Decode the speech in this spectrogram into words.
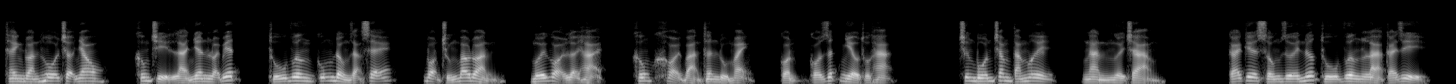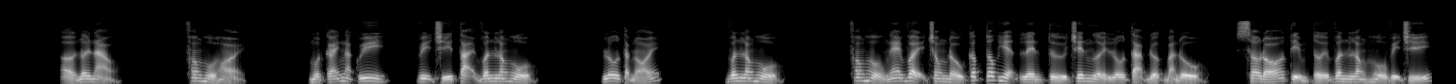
Thành đoàn hỗ trợ nhau, không chỉ là nhân loại biết, thú vương cũng đồng dạng sẽ, bọn chúng bao đoàn, mới gọi lợi hại, không khỏi bản thân đủ mạnh, còn có rất nhiều thuộc hạ. Chương 480, ngàn người chạm. Cái kia sống dưới nước thú vương là cái gì? Ở nơi nào? Phong Hồ hỏi. Một cái ngạc quy, vị trí tại Vân Long Hồ. Lô Tạp nói. Vân Long Hồ. Phong Hổ nghe vậy trong đầu cấp tốc hiện lên từ trên người Lô Tạp được bản đồ, sau đó tìm tới Vân Long Hồ vị trí.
